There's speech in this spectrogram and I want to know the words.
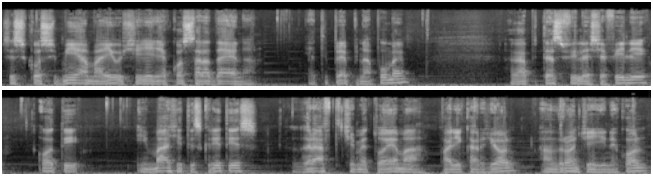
στις 21 Μαΐου 1941 γιατί πρέπει να πούμε αγαπητές φίλες και φίλοι ότι η μάχη της Κρήτης γράφτηκε με το αίμα παλικαριών, ανδρών και γυναικών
